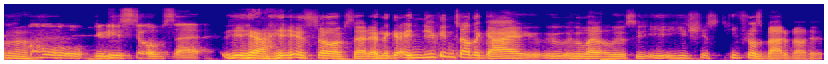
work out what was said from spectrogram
Ugh. Oh, dude, he's so upset. Yeah, he is so upset, and the guy, and you can tell the guy who, who let it loose. He, he's just he feels bad about it.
